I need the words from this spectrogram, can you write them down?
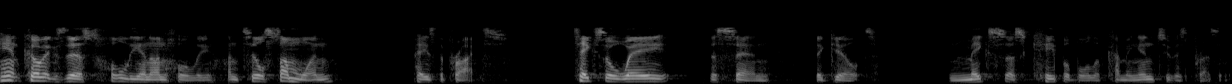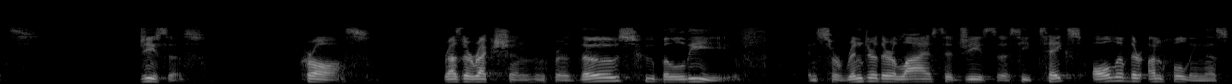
Can't coexist holy and unholy until someone pays the price, takes away the sin, the guilt, and makes us capable of coming into his presence. Jesus, cross, resurrection, and for those who believe and surrender their lives to Jesus, he takes all of their unholiness,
